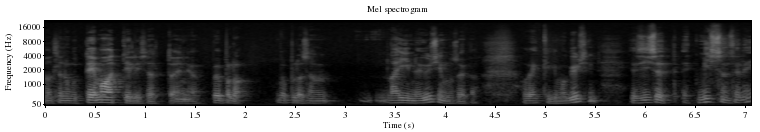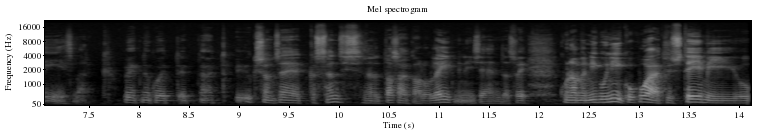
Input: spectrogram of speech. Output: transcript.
no ütleme nagu temaatiliselt on ju, võib-olla, võib-olla see on naiivne küsimusega, aga ikkagi ma küsin ja siis, et, et mis on selle eesmärk või et nagu, et, et noh, et üks on see, et kas see on siis selle tasakaalu leidmine iseendas või kuna me niikuinii kogu aeg süsteemi ju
